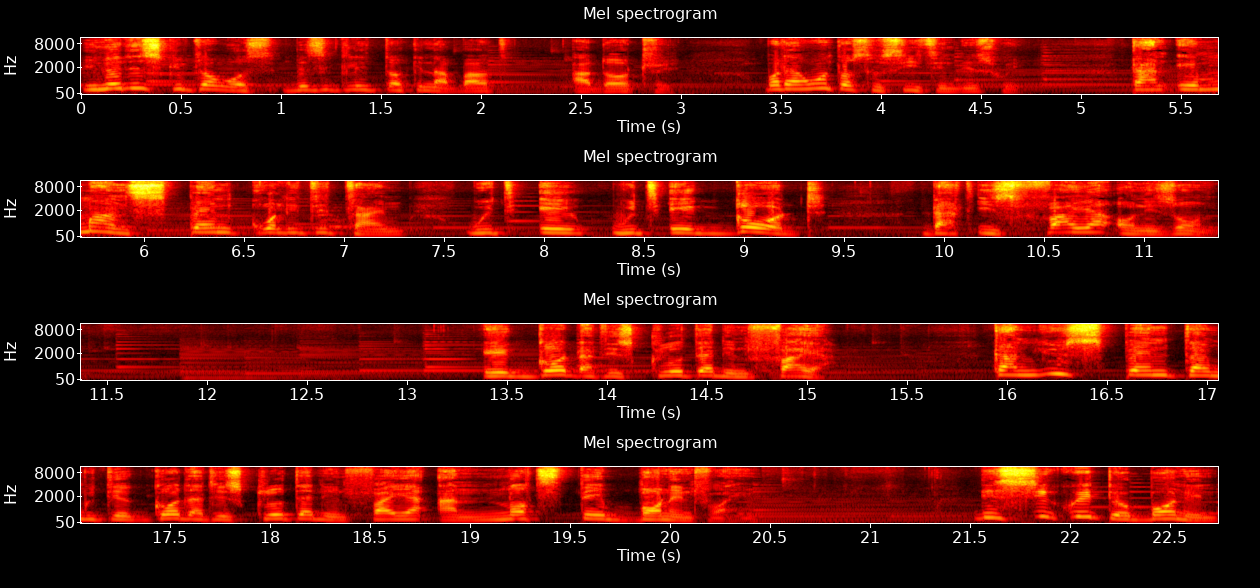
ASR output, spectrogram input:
You know, this scripture was basically talking about adultery, but I want us to see it in this way. Can a man spend quality time with a with a God that is fire on his own? A God that is clothed in fire. Can you spend time with a God that is clothed in fire and not stay burning for him? The secret to burning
